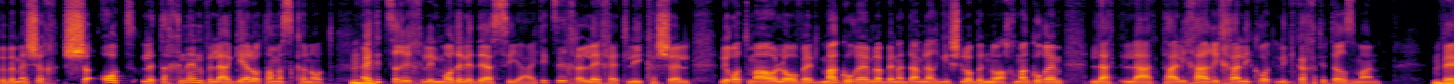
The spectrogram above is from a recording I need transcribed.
ובמשך שעות לתכנן ולהגיע לאותן מסקנות. הייתי צריך ללמוד על ידי עשייה, הייתי צריך ללכת, להיכשל, לראות מה לא עובד, מה גורם לבן אדם להרגיש לא בנוח, מה גורם לת- לתהליך העריכה לקרות, לקחת יותר זמן. ו-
